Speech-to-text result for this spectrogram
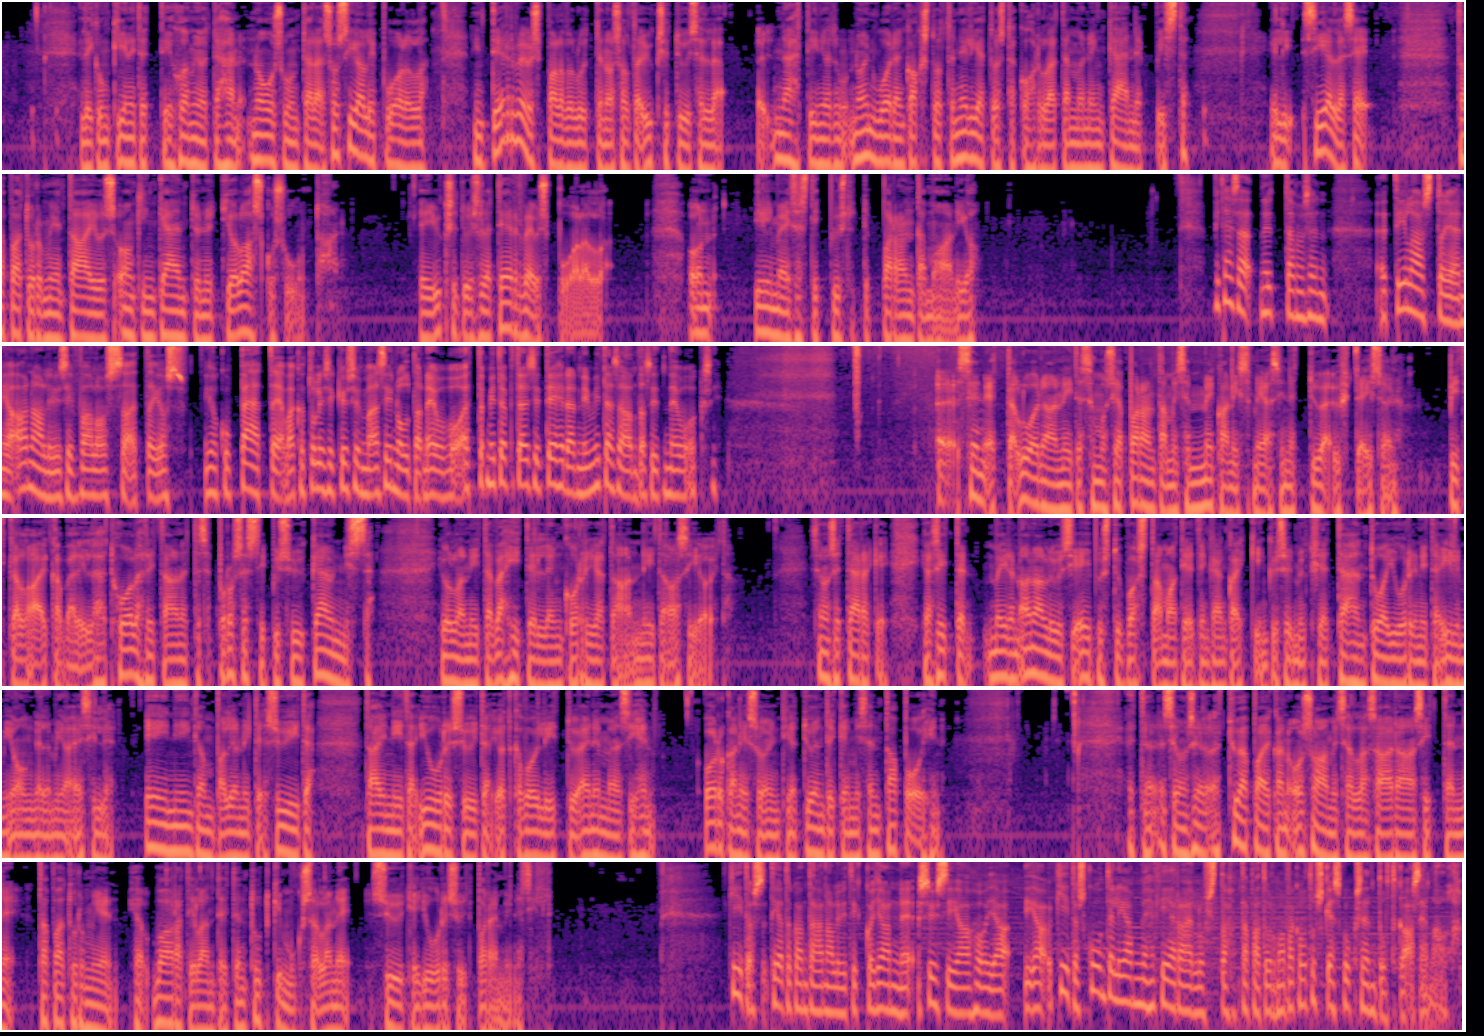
Eli kun kiinnitettiin huomioon tähän nousuun täällä sosiaalipuolella, niin terveyspalveluiden osalta yksityisellä nähtiin jo noin vuoden 2014 kohdalla tämmöinen käännepiste. Eli siellä se tapaturmien taajuus onkin kääntynyt jo laskusuuntaan. Eli yksityisellä terveyspuolella on ilmeisesti pystytty parantamaan jo. Mitä sä nyt tämmöisen tilastojen ja analyysin valossa, että jos joku päättäjä vaikka tulisi kysymään sinulta neuvoa, että mitä pitäisi tehdä, niin mitä sä antaisit neuvoksi? Sen, että luodaan niitä semmoisia parantamisen mekanismeja sinne työyhteisöön pitkällä aikavälillä, että huolehditaan, että se prosessi pysyy käynnissä, jolla niitä vähitellen korjataan niitä asioita. Se on se tärkein. Ja sitten meidän analyysi ei pysty vastaamaan tietenkään kaikkiin kysymyksiin. Tähän tuo juuri niitä ilmiongelmia esille. Ei niinkään paljon niitä syitä tai niitä juurisyitä, jotka voi liittyä enemmän siihen organisointiin ja työntekemisen tapoihin. Että se on se työpaikan osaamisella saadaan sitten ne tapaturmien ja vaaratilanteiden tutkimuksella ne syyt ja juurisyyt paremmin esille. Kiitos tietokanta-analyytikko Janne Sysiaho ja, ja kiitos kuuntelijamme vierailusta Tapaturmavakuutuskeskuksen tutka-asemalla.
